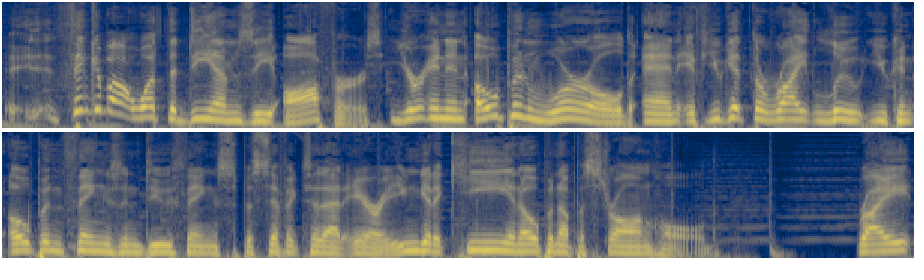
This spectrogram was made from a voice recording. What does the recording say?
Think about what the DMZ offers. You're in an open world, and if you get the right loot, you can open things and do things specific to that area. You can get a key and open up a stronghold. Right?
